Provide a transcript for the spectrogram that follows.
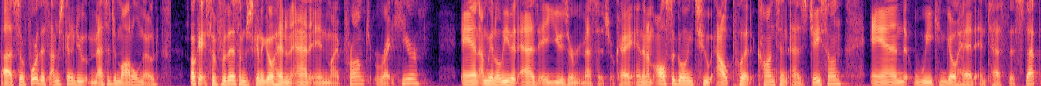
Uh, so for this, I'm just going to do message a model node. Okay, so for this, I'm just going to go ahead and add in my prompt right here. And I'm going to leave it as a user message, okay? And then I'm also going to output content as JSON, and we can go ahead and test this step.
